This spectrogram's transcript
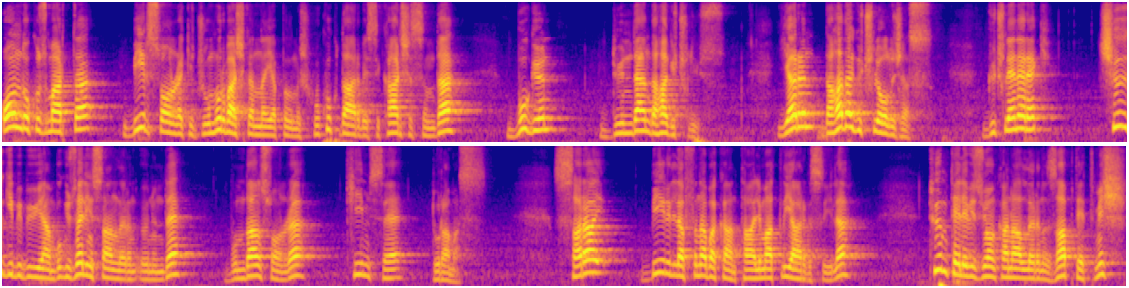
19 Mart'ta bir sonraki Cumhurbaşkanına yapılmış hukuk darbesi karşısında bugün dünden daha güçlüyüz. Yarın daha da güçlü olacağız. Güçlenerek çığ gibi büyüyen bu güzel insanların önünde bundan sonra kimse duramaz. Saray bir lafına bakan talimatlı yargısıyla tüm televizyon kanallarını zapt etmiş,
